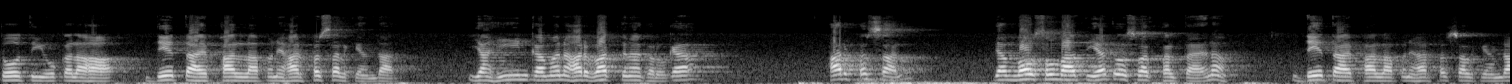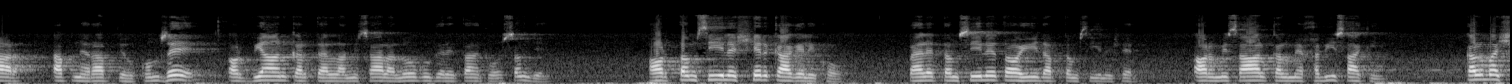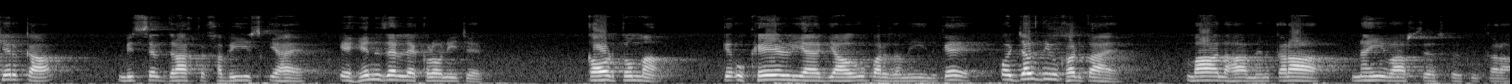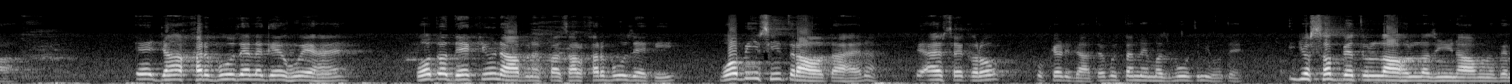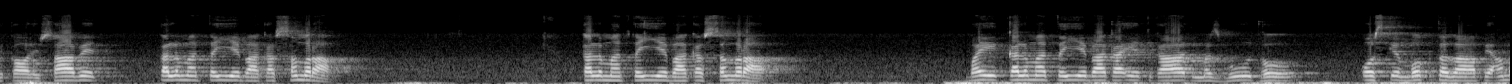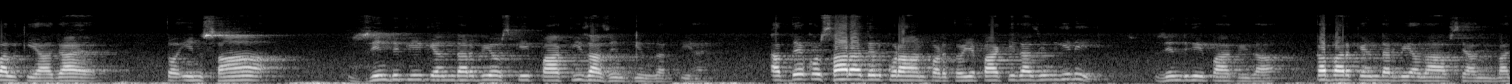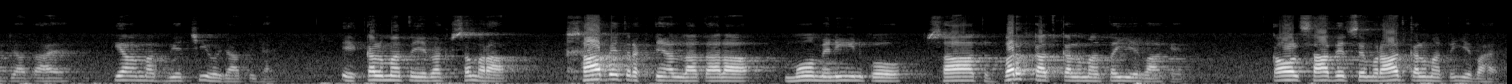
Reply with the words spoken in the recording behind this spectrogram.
توتی اکلہا دیتا ہے پھل اپنے ہر فصل کے اندر۔ یا ہین کا من ہر وقت نہ کرو، کیا؟ ہر فصل جب موسم آتی ہے تو اس وقت پھلتا ہے نا۔ دیتا ہے پھل اپنے ہر فصل کے اندر اپنے رب کے حکم سے اور بیان کرتا ہے۔ اللہ مثال لوگوں کے رہتا کہ وہ سمجھیں۔ اور تمثیل شرک آگے لکھو۔ پہلے تمثیل توحید، اب تمثیل شرک۔ اور مثال کلم خبیصہ کی۔ کلمہ شرک کا مثل درخت خبیص کیا ہے۔ کہ ہنزل لکھ لو نیچے کوڑ تما کہ اکھیڑ لیا گیا اوپر زمین کے۔ وہ جلدی اکھڑتا ہے۔ مال ہا من کرا نہیں واسطے اس کو کرا اے جہاں خربوزے لگے ہوئے ہیں وہ تو دیکھیوں نا آپ نے فصل خربوزے کی؟ وہ بھی اسی طرح ہوتا ہے نا کہ ایسے کرو اکھڑ جاتے کوئی تنے مضبوط نہیں ہوتے۔ جو سبت اللہ الزین بالقول ثابت، کلمہ طیبہ کا ثمرہ۔ کلمہ طیبہ کا ثمرہ۔ بھائی، کلمہ طیبہ کا اعتقاد مضبوط ہو، اس کے مقتضا پہ عمل کیا جائے، تو انسان زندگی کے اندر بھی اس کی پاکیزہ زندگی گزرتی ہے۔ اب دیکھو سارا دن قرآن پڑھتے ہو، یہ پاکیزہ زندگی نہیں، زندگی پاکیزہ۔ قبر کے اندر بھی عذاب سے آدمی بچ جاتا ہے، قیامت بھی اچھی ہو جاتی ہے۔ ایک کلمہ طیبہ کا ثمرہ ثابت رکھتے ہیں اللہ تعالیٰ، مومنین کو ساتھ برکت کلمہ طیبہ کے۔ قول ثابت سے مراد کلمہ طیبہ ہے۔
